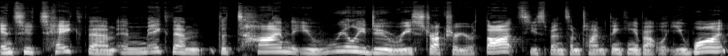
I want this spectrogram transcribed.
and to take them and make them the time that you really do restructure your thoughts. You spend some time thinking about what you want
